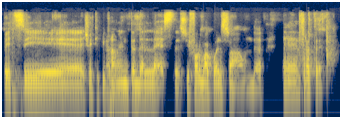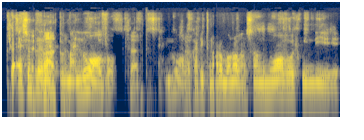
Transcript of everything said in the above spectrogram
pezzi cioè, tipicamente dell'est, si forma quel sound. Eh, frate, cioè, è sempre è rap, ma è nuovo. Certo. È nuovo, certo. capito? Una roba nuova, un sound nuovo e quindi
